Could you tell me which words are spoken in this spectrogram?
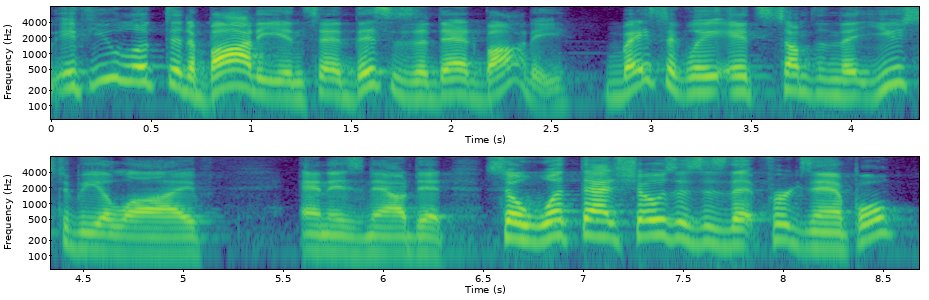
If you looked at a body and said, this is a dead body, basically it's something that used to be alive and is now dead. So what that shows us is that, for example,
